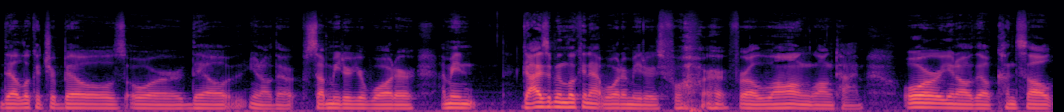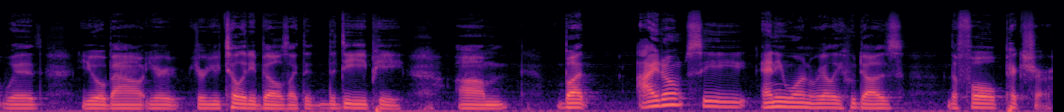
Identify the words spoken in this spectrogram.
they'll look at your bills or they'll you know they'll submeter your water. I mean, guys have been looking at water meters for for a long long time or you know they'll consult with you about your your utility bills like the the DEP. Um, but I don't see anyone really who does the full picture.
